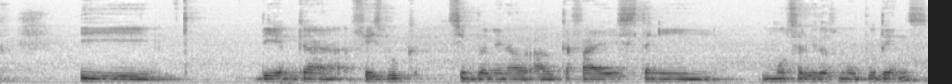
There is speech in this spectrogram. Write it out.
i diguem que Facebook simplement el, el que fa és tenir molts servidors molt potents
